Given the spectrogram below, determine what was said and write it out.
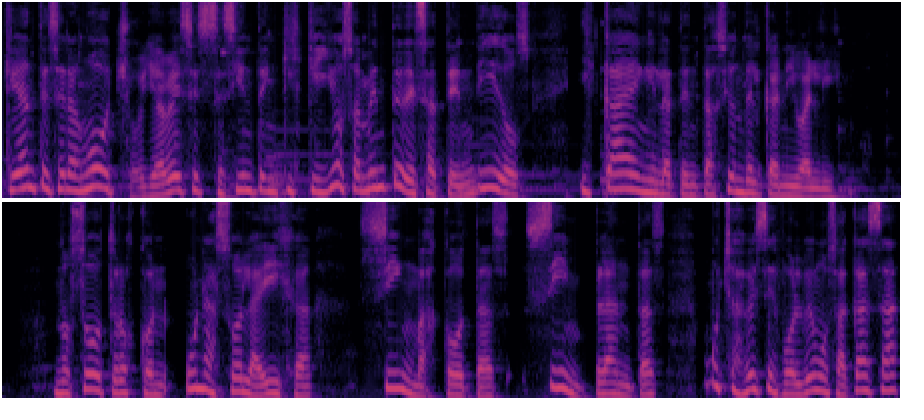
que antes eran ocho y a veces se sienten quisquillosamente desatendidos y caen en la tentación del canibalismo. Nosotros, con una sola hija, sin mascotas, sin plantas, muchas veces volvemos a casa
